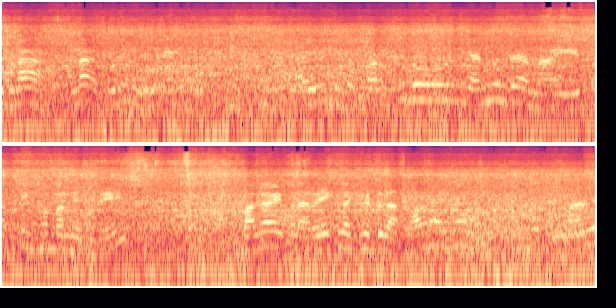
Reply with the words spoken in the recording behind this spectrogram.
అన్నా, అన్నా, గుడి. ఇవన్నీ ఉంటాయి ఈ పత్తికి సంబంధించి బాగా ఇక్కడ రేకుల షెడ్డుగా మరి,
